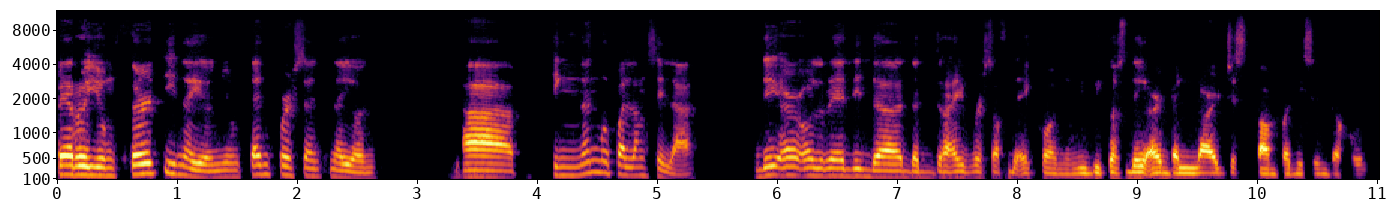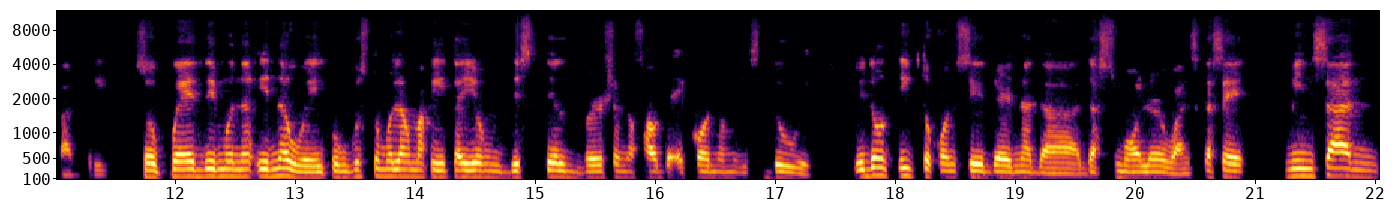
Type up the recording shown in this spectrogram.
Pero yung 30 na yon yung 10% na yon uh, tingnan mo pa lang sila, they are already the the drivers of the economy because they are the largest companies in the whole country. So pwede mo na in a way kung gusto mo lang makita yung distilled version of how the economy is doing. You don't need to consider na the the smaller ones kasi minsan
